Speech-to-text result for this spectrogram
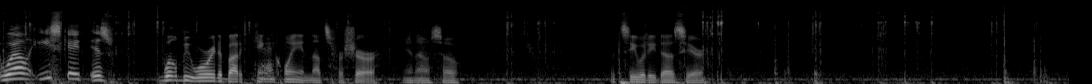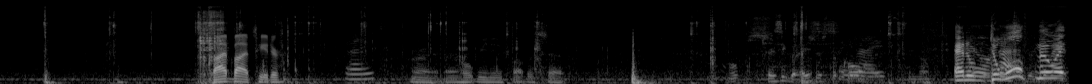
well, Eastgate is will be worried about a king queen, that's for sure. You know, so let's see what he does here. Bye bye, Peter. Raise. Alright, I hope you didn't flop a set. Oops. JC got aces. We raised. And De Wolfe knew it.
